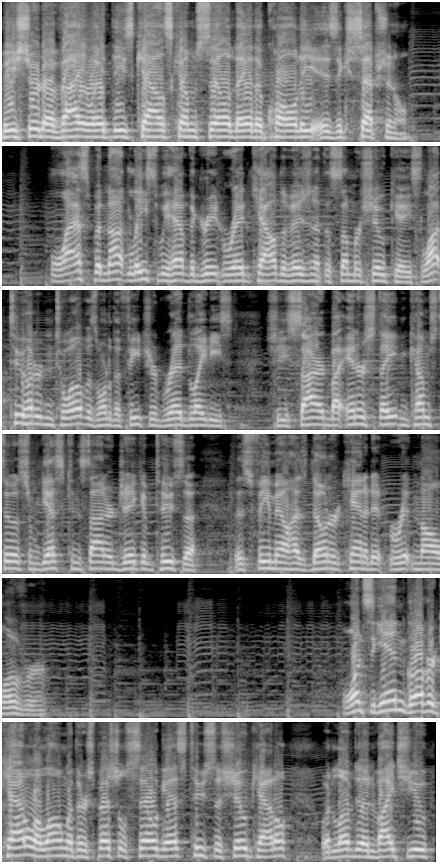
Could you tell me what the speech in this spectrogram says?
Be sure to evaluate these cows come sale day. The quality is exceptional. Last but not least, we have the great Red Cow division at the Summer Showcase. Lot 212 is one of the featured red ladies. She's sired by Interstate and comes to us from guest consigner Jacob Tusa. This female has donor candidate written all over her. Once again, Glover Cattle, along with their special sale guest, Tusa Show Cattle, would love to invite you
